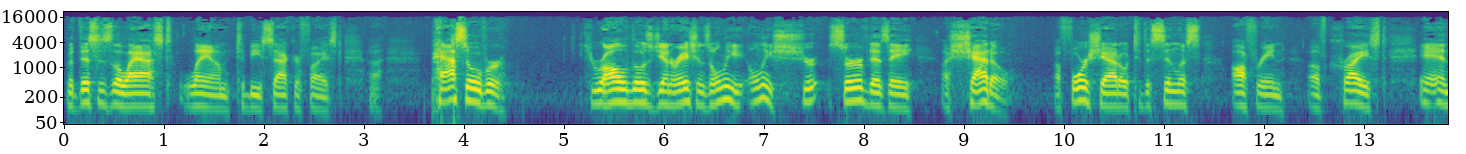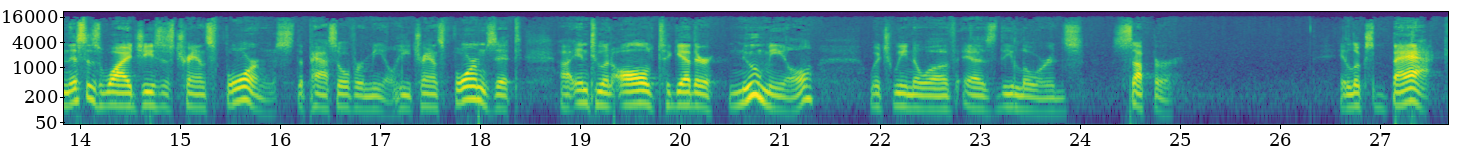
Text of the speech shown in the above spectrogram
but this is the last lamb to be sacrificed. Uh, Passover, through all of those generations, only, only sure, served as a, a shadow, a foreshadow to the sinless offering of Christ. And this is why Jesus transforms the Passover meal. He transforms it uh, into an altogether new meal, which we know of as the Lord's Supper. It looks back.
